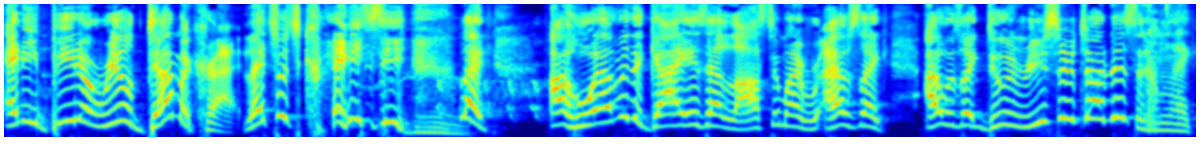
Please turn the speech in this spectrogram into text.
and he beat a real Democrat. That's what's crazy. like. Uh, whoever the guy is that lost him, I, I was like, I was like doing research on this, and I'm like,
